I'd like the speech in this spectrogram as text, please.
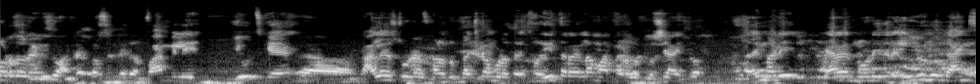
ನೋಡಿದವ್ರು ಹೇಳಿದ್ದು ಹಂಡ್ರೆಡ್ ಪರ್ಸೆಂಟ್ ಇದೊಂದು ಫ್ಯಾಮಿಲಿ ಯೂತ್ಸ್ಗೆ ಕಾಲೇಜ್ ಸ್ಟೂಡೆಂಟ್ಸ್ಗಳದ್ದು ಕಚ್ಕೊಂಡ್ಬಿಡುತ್ತೆ. ಸೊ ಈ ತರ ಎಲ್ಲ ಮಾತಾಡೋದು ಖುಷಿ ಆಯ್ತು. ದಯಮಾಡಿ ಯಾರ್ಯಾರು ನೋಡಿದ್ರೆ ಎಲ್ರಿಗೂ ಥ್ಯಾಂಕ್ಸ್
